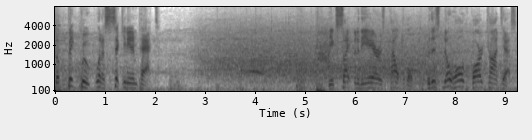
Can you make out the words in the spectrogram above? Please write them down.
The big boot, what a sickening impact. The excitement of the air is palpable for this no-holds-barred contest.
